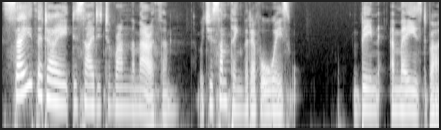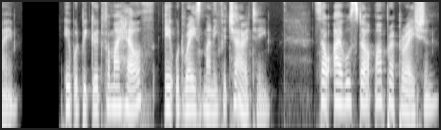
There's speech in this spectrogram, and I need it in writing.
Say that I decided to run the marathon, which is something that I've always been amazed by. It would be good for my health. It would raise money for charity. So I will start my preparation,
